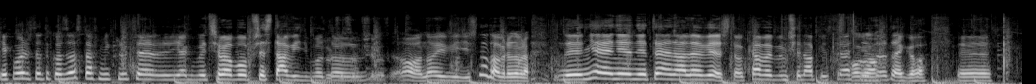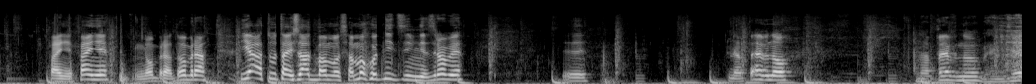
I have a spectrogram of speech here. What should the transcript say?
jak możesz, to tylko zostaw mi klucze, jakby trzeba było przestawić, bo Klucze to... są w środku. O, no i widzisz, no dobra, dobra. Yy, nie, nie, nie ten, ale wiesz, to kawę bym się napił strasznie Spoko. do tego. Yy, fajnie, fajnie, dobra, dobra. Ja tutaj zadbam o samochód, nic z nim nie zrobię. Yy, na pewno. Na pewno będzie.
